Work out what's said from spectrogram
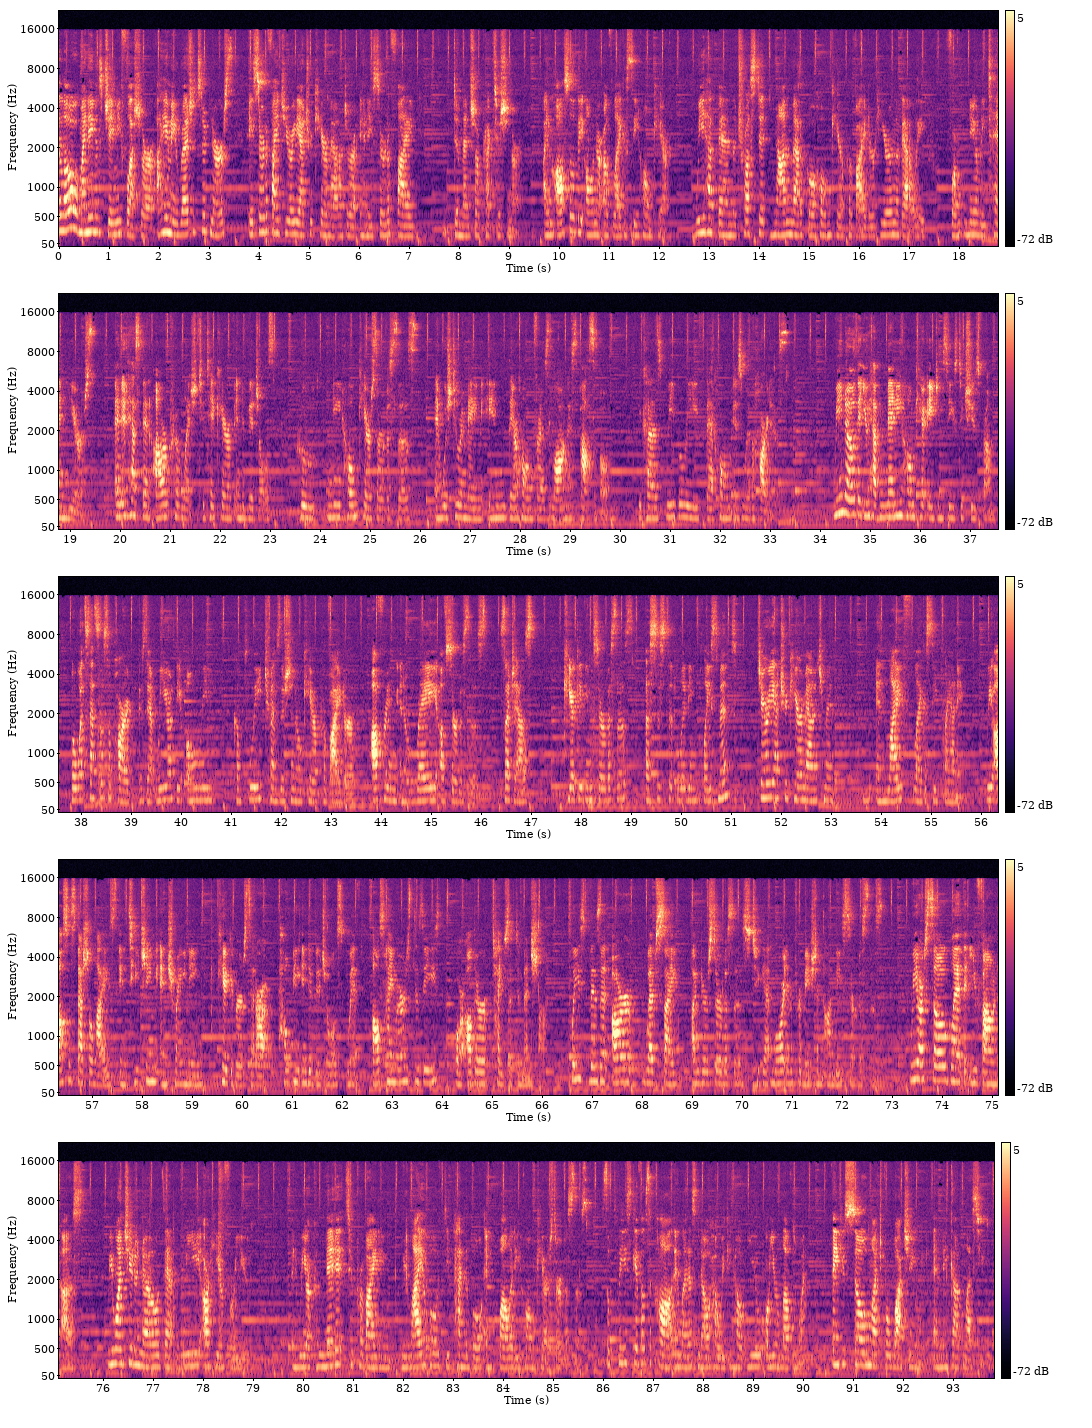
Hello, my name is Jamie Flesher. I am a registered nurse, a certified geriatric care manager, and a certified dementia practitioner. I am also the owner of Legacy Home Care. We have been the trusted non-medical home care provider here in the Valley for nearly 10 years. And it has been our privilege to take care of individuals who need home care services and wish to remain in their home for as long as possible because we believe that home is where the heart is. We know that you have many home care agencies to choose from, but what sets us apart is that we are the only complete transitional care provider offering an array of services such as caregiving services, assisted living placement, geriatric care management, and life legacy planning. We also specialize in teaching and training caregivers that are helping individuals with Alzheimer's disease or other types of dementia. Please visit our website under services to get more information on these services. We are so glad that you found us. We want you to know that we are here for you and we are committed to providing reliable, dependable, and quality home care services. So please give us a call and let us know how we can help you or your loved one. Thank you so much for watching and may God bless you.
